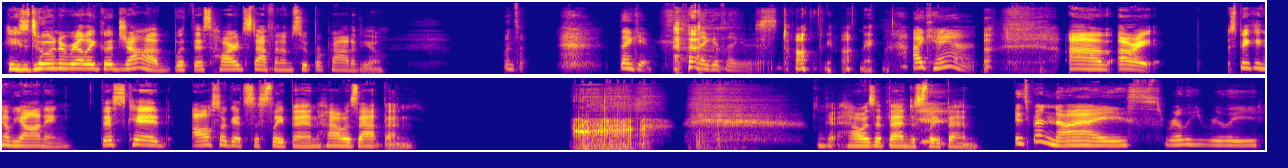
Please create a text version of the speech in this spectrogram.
he's doing a really good job with this hard stuff, and I'm super proud of you. One sec. Thank you. Thank you. Thank you. Stop yawning. I can't. Um, all right. Speaking of yawning, this kid also gets to sleep in. How has that been? Okay, how has it been to sleep in? It's been nice. Really, really,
